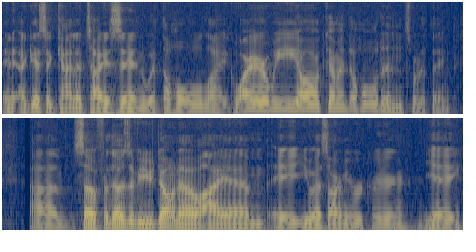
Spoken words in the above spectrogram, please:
and I guess it kind of ties in with the whole like, why are we all coming to Holden sort of thing. Um, so for those of you who don't know, I am a U.S. Army recruiter. Yay!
